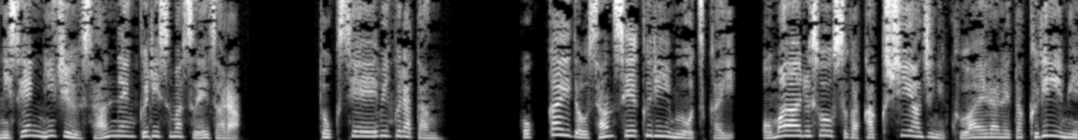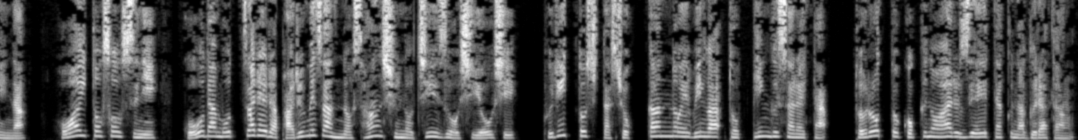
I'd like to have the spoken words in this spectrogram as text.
2023年クリスマス絵皿。特製エビグラタン。北海道産生クリームを使い、オマールソースが隠し味に加えられたクリーミーなホワイトソースにゴーダモッツァレラパルメザンの3種のチーズを使用し、プリッとした食感のエビがトッピングされた、とろっとコクのある贅沢なグラタン。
